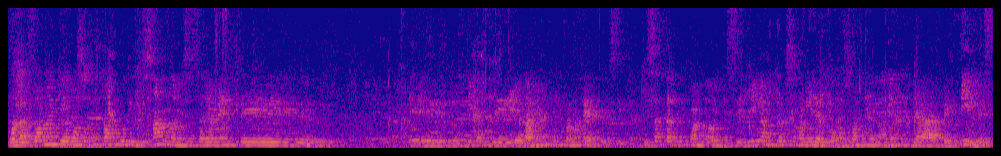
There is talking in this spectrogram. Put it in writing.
por la forma en que nosotros estamos utilizando necesariamente eh, los tipos de herramientas informáticas que existen. Quizás tal vez cuando se llegue a un próximo nivel, como son herramientas ya vectibles,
